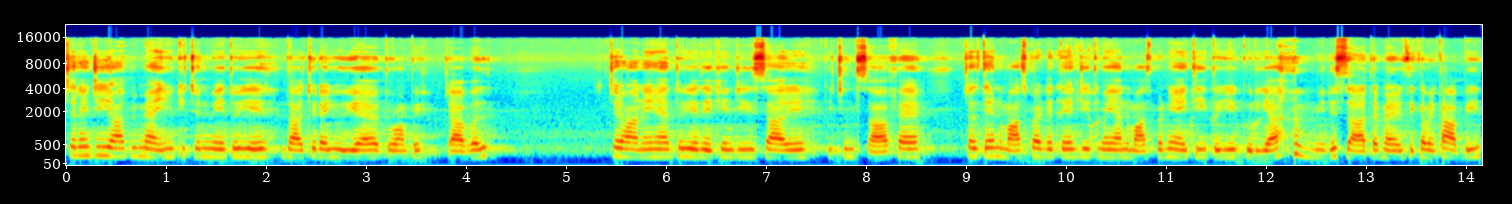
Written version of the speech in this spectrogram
चलें जी, यहाँ पे मैं आई हूँ किचन में तो ये दाल चढ़ाई हुई है तो वहाँ पे चावल चढ़ाने हैं तो ये देखें जी, सारे किचन साफ़ है। चलते हैं, नमाज़ पढ़ लेते हैं। जी तो मैं यहाँ नमाज़ पढ़ने आई थी तो ये गुड़िया मेरे साथ है। मैं इसी का मैंने कहा, आप भी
